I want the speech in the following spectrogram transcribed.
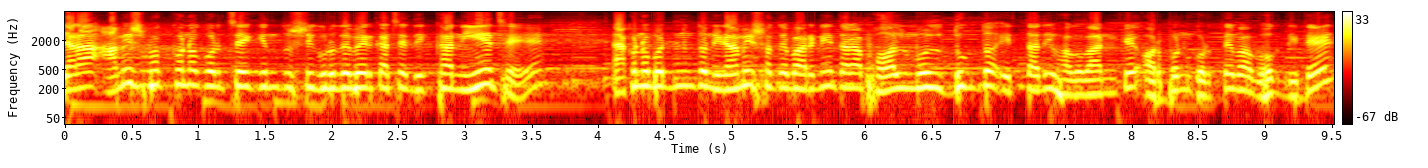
যারা আমিষ ভক্ষণও করছে, কিন্তু শ্রী গুরুদেবের কাছে দীক্ষা নিয়েছে এখনও পর্যন্ত নিরামিষ হতে পারেনি, তারা ফলমূল দুগ্ধ ইত্যাদি ভগবানকে অর্পণ করতে বা ভোগ দিতে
